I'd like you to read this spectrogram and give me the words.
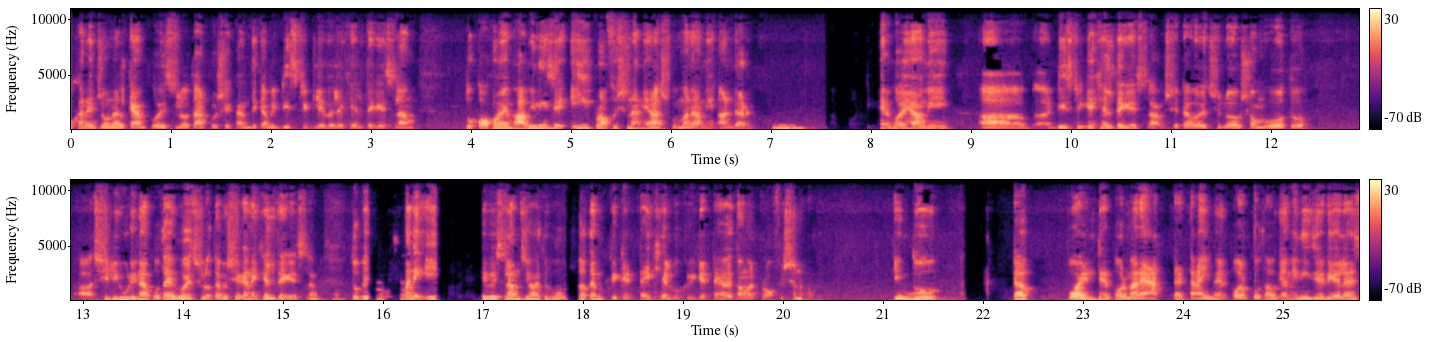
ওখানে জোনাল ক্যাম্প হয়েছিল তারপর সেখান থেকে আমি ডিস্ট্রিক্ট লেভেলে খেলতে গেছিলাম। তো কখনোই ভাবিনি যে এই প্রফেশনে আমি আসব মানে আমি আন্ডার এর হয়ে আমি ডিস্ট্রিক্টে খেলতে গেছিলাম। সেটা হয়েছিল সম্ভবত শিলিগুড়ি না কোথায় হয়েছিল তো আমি সেখানে খেলতে গেছিলাম। আচ্ছা, তো আচ্ছা। মানে এই ভেবেছিলাম যে হয়তো ভবিষ্যতে আমি ক্রিকেটটাই খেলব। ক্রিকেটটাই হয়তো আমার প্রফেশন হবে। কিন্তু একটা পয়েন্টের পর মানে একটা টাইমের পর কোথাও গিয়ে আমি নিজে রিয়েলাইজ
